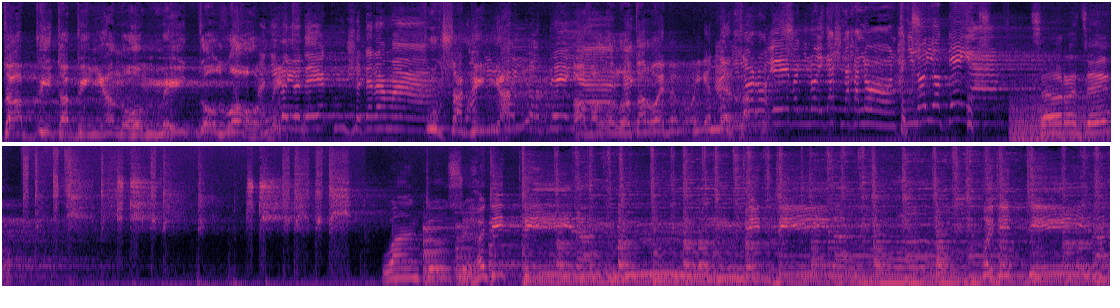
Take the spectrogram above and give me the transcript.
תביט הבניין עומד או לא אני לא יודע כלום שדר אמר. פוקס הבניין, אני לא. אבל אתה רואה במו אני עיניך. לא רואה ואני לא אגש לחלון. אני לא יודע. עצור את זה. One, two, three. Oh, titira. Mm, titira. Oh, titira.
